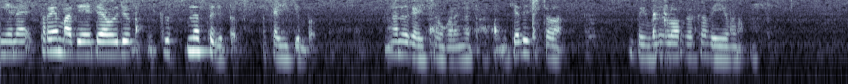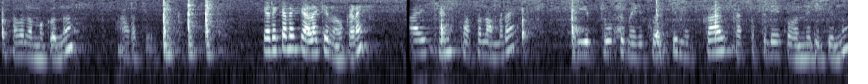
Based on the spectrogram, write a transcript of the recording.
ഇങ്ങനെ ഇത്രയും അതിന്റെ ഒരു ക്രിസ്മസ് കിട്ടും കഴിക്കുമ്പോൾ അങ്ങനെ കഴിച്ചു നോക്കണം കേട്ടോ. എനിക്കത് ഇഷ്ടമാണ്. അപ്പോൾ ഇവിടെ ഉള്ളവർക്കൊക്കെ വേവണം. അപ്പോൾ നമുക്കൊന്ന് അടച്ച് വെച്ചേക്കാം ഇടയ്ക്കിടയ്ക്ക് ഇളക്കി നോക്കണേ. ഹായ് ഫ്രണ്ട്സ് അപ്പോൾ നമ്മുടെ ബീട്രൂട്ട് മെഴുക്കുവരട്ടി മുക്കാൽ കട്ടത്തിലേക്ക് വന്നിരിക്കുന്നു.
